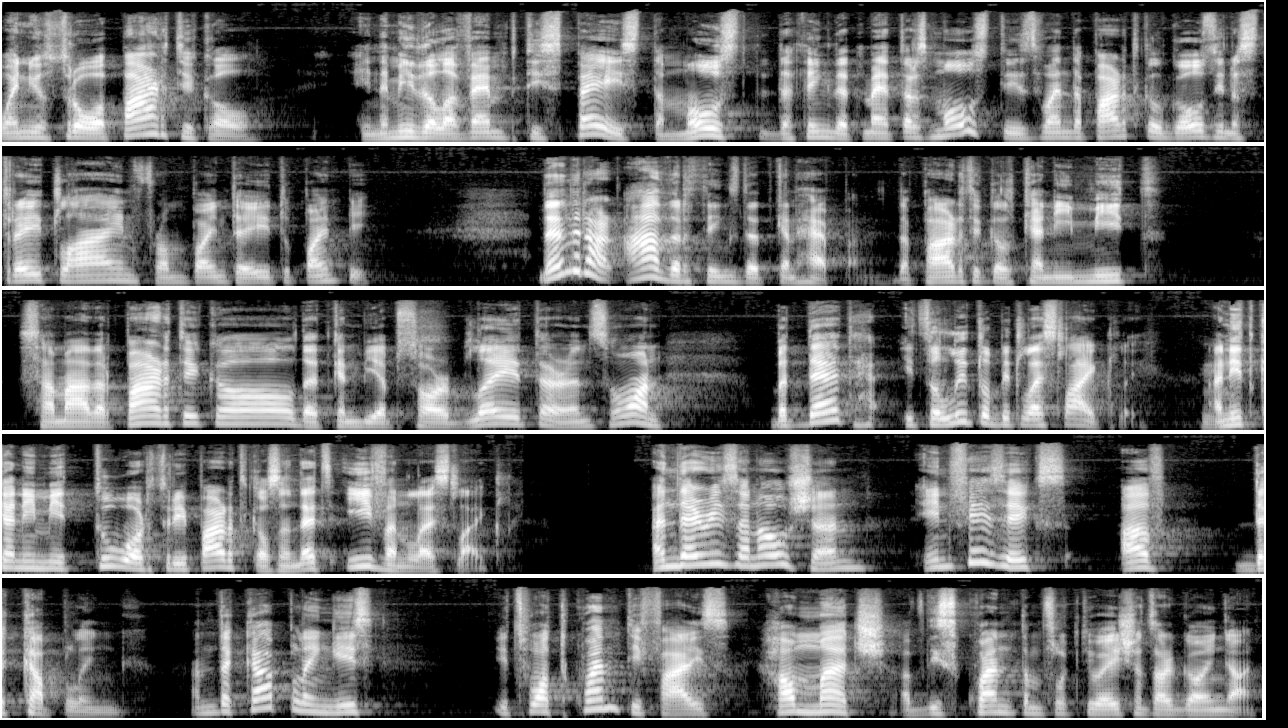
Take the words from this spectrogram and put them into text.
When you throw a particle in the middle of empty space, the most the thing that matters most is when the particle goes in a straight line from point A to point B. Then there are other things that can happen. The particle can emit some other particle that can be absorbed later and so on. But that it's a little bit less likely. Mm. And it can emit two or three particles, and that's even less likely. And there is a notion in physics of the coupling. And the coupling is it's what quantifies how much of these quantum fluctuations are going on.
